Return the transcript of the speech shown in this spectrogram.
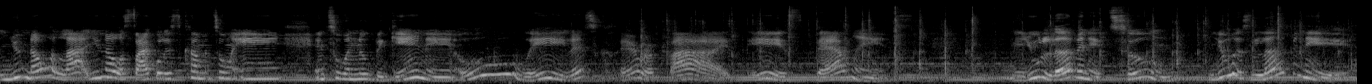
you know a lot. You know a cycle is coming to an end, into a new beginning. Ooh, wait, let's clarify this balance. You loving it too. You is loving it.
